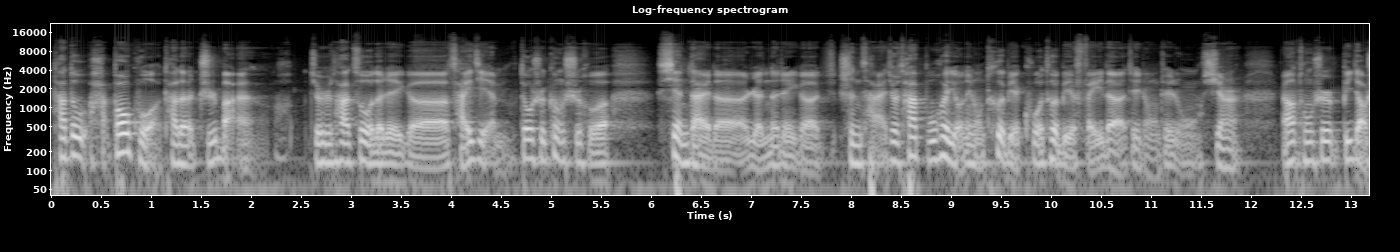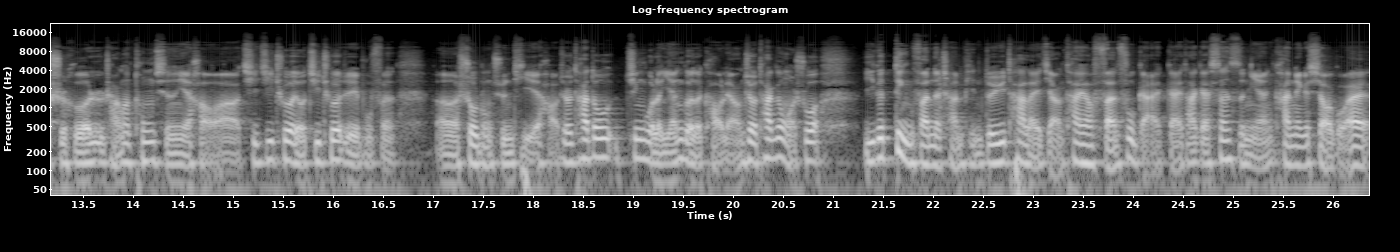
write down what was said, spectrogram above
它都还包括它的纸板，就是它做的这个裁剪，都是更适合现代的人的这个身材，就是它不会有那种特别阔、特别肥的这种这种型儿。然后同时比较适合日常的通勤也好啊，骑机车有机车这一部分，呃，受众群体也好，就是他都经过了严格的考量。就他跟我说，一个定番的产品对于他来讲，他要反复改，改大概三四年，看那个效果。哎，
